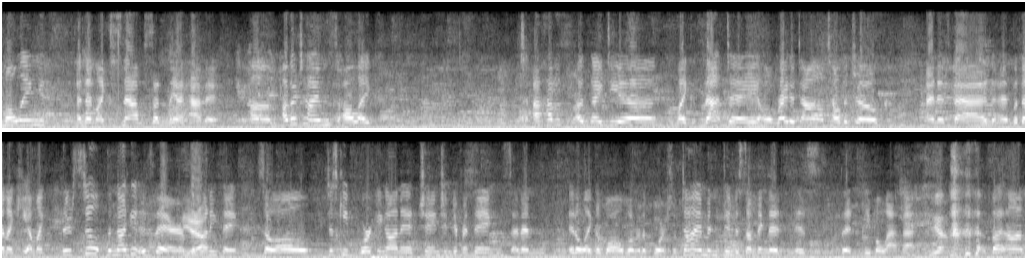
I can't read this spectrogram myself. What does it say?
mulling, and then like snap, suddenly I have it. Um, other times I'll like I'll have a, an idea like that day. I'll write it down. I'll tell the joke, and it's bad. And, but then I keep. I'm like, there's still the nugget is there. of The funny thing. So I'll just keep working on it, changing different things, and then it'll like evolve over the course of time and into something that is that people laugh at. Yeah. but um.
